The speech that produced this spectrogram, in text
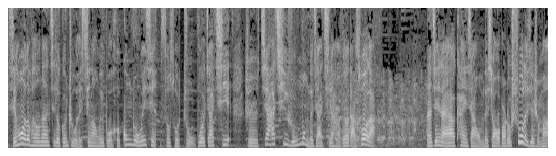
喜欢我的朋友呢，记得关注我的新浪微博和公众微信，搜索“主播佳期”，是“佳期如梦”的佳期哈，不要打错了。那接下来啊，看一下我们的小伙伴都说了些什么。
